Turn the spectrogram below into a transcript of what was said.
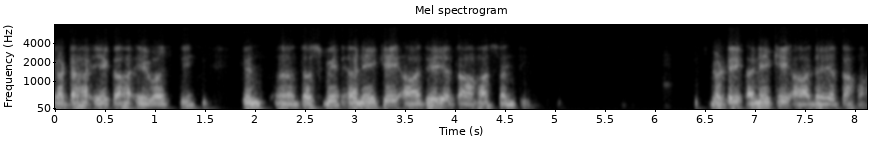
घटः एकः एव अस्ति तस्मिन् अनेके आधेयताः सन्ति। घटे अनेके आधेयताः।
